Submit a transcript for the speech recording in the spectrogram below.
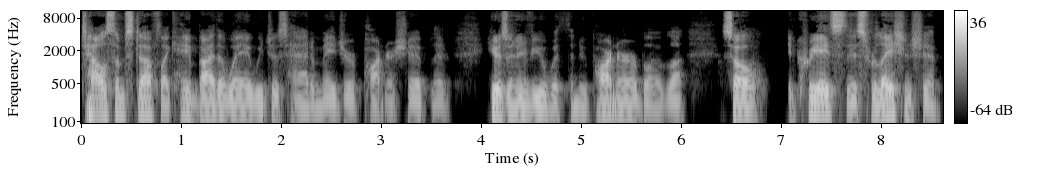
tells them stuff like, Hey, by the way, we just had a major partnership. Here's an interview with the new partner, blah, blah, blah. So it creates this relationship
